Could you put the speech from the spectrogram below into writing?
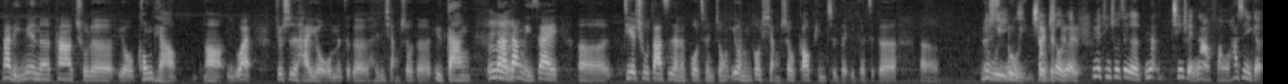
那里面呢，它除了有空调啊以外，就是还有我们这个很享受的浴缸，那让你在呃接触大自然的过程中，又能够享受高品质的一个这个呃露营露营享受对。因为听说这个那清水那方哦，它是一个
